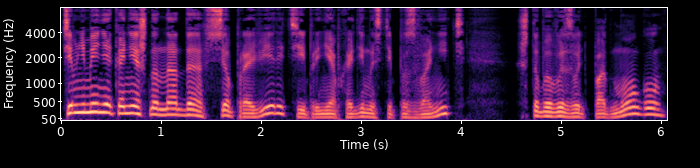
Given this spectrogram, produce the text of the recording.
Тем не менее, конечно, надо все проверить и при необходимости позвонить, чтобы вызвать подмогу,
